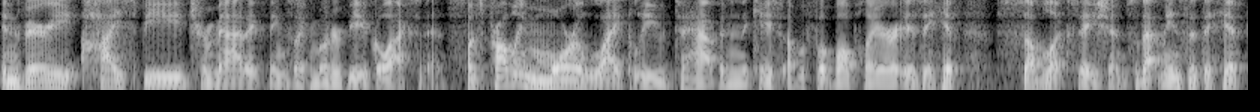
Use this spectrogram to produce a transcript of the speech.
in very high speed, traumatic things like motor vehicle accidents. What's probably more likely to happen in the case of a football player is a hip subluxation. So that means that the hip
